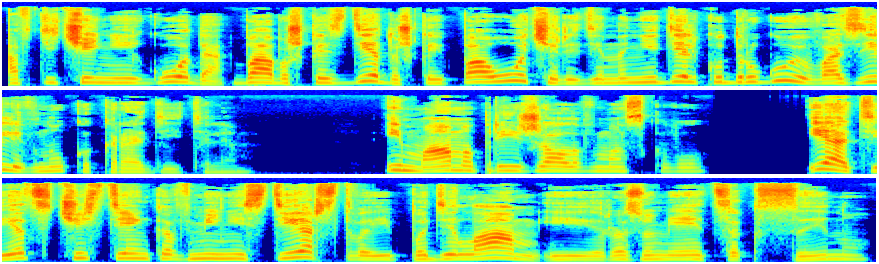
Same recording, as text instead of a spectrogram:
А в течение года бабушка с дедушкой по очереди на недельку-другую возили внука к родителям. И мама приезжала в Москву, и отец частенько в министерство и по делам, и, разумеется, к сыну.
